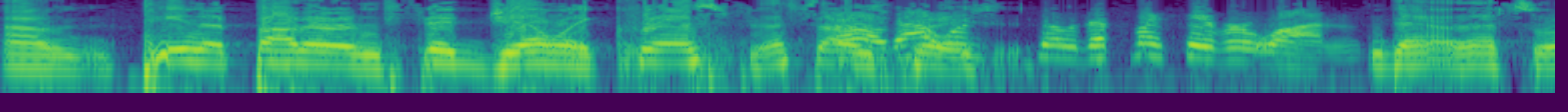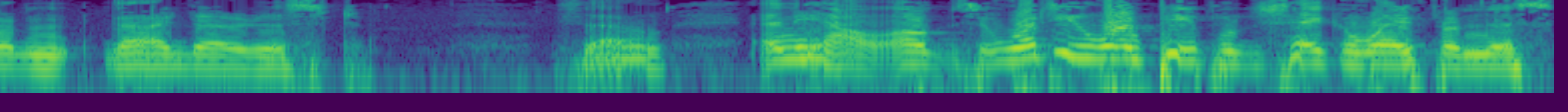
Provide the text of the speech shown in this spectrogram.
um, peanut butter and fig jelly crisp. That sounds oh, that crazy. so that's my favorite one. Yeah, that's one that I noticed. So anyhow, uh, so what do you want people to take away from this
